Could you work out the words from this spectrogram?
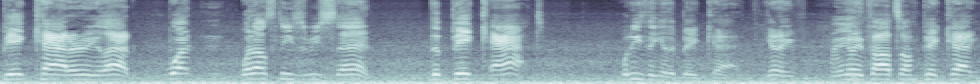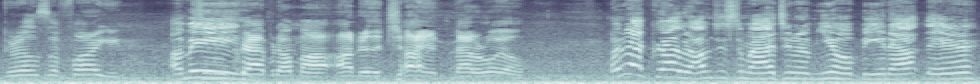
Big cat, Ernie Ladd. What what else needs to be said? The big cat. What do you think of the big cat? You got any, any thoughts on big cat and gorilla so far? You, I mean, crapping on my Andre the Giant Battle Royal. I'm not grabbing. I'm just imagining them, you know, being out there.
